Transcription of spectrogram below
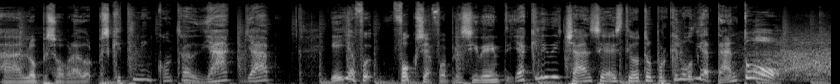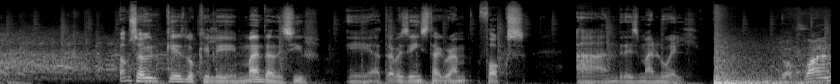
a López Obrador. Pues, ¿qué tiene en contra de.? Ya, ya. Ella fue. Fox ya fue presidente. Ya que le dé chance a este otro, ¿por qué lo odia tanto? Vamos a ver qué es lo que le manda a decir eh, a través de Instagram Fox a Andrés Manuel. Tu afán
